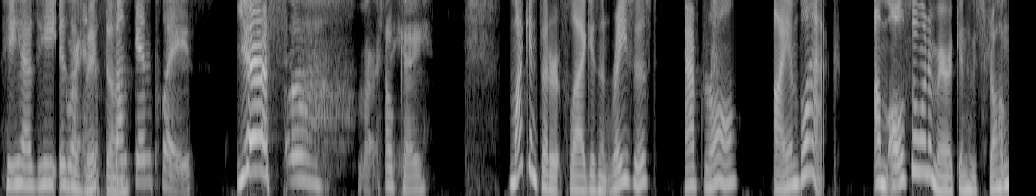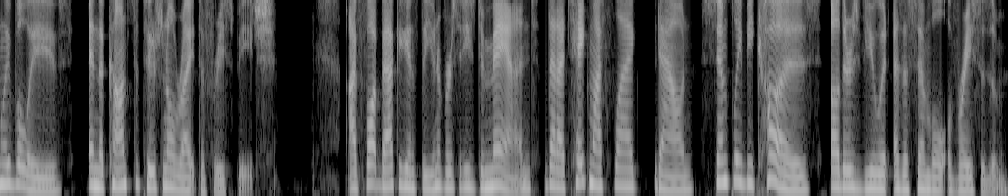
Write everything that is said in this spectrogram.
he has. He is you a are in the victim. sunken place. yes. Oh, mercy. Okay. My Confederate flag isn't racist. After all, I am black. I'm also an American who strongly believes in the constitutional right to free speech. I fought back against the university's demand that I take my flag down simply because others view it as a symbol of racism.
